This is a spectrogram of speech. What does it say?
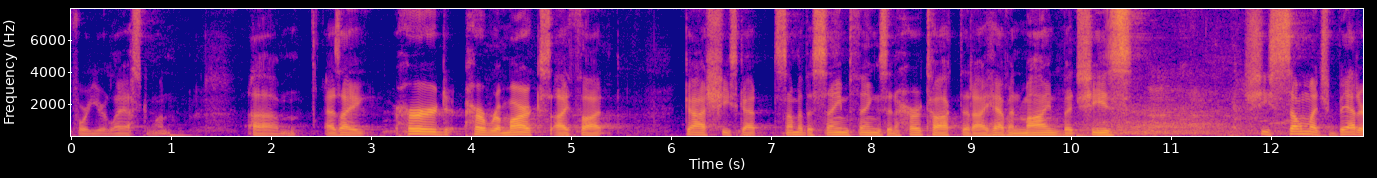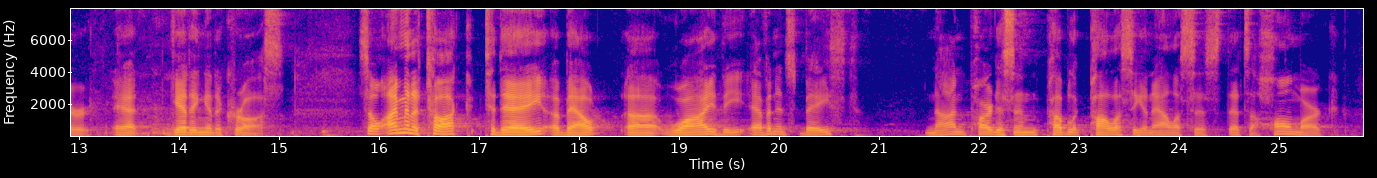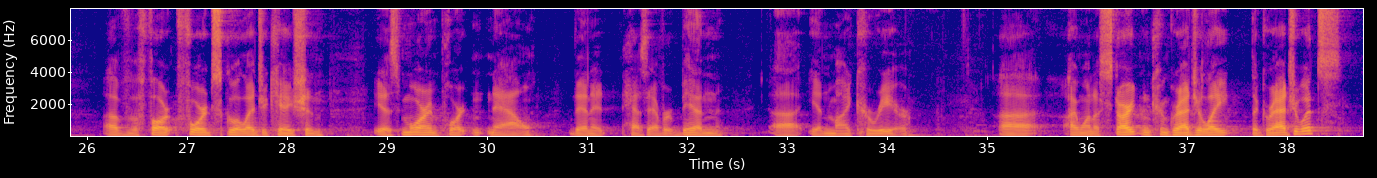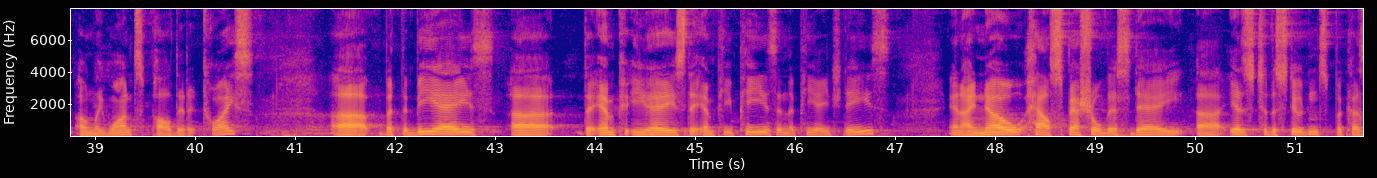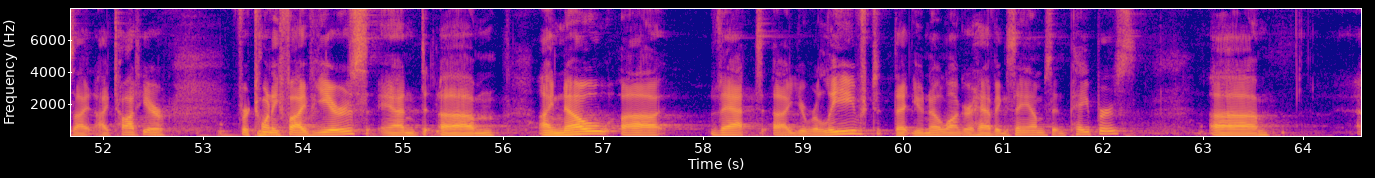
for your last one. Um, as I heard her remarks, I thought, gosh, she's got some of the same things in her talk that I have in mind, but she's, she's so much better at getting it across. So I'm going to talk today about uh, why the evidence-based, nonpartisan public policy analysis that's a hallmark of the Ford School education is more important now than it has ever been uh, in my career. Uh, I want to start and congratulate the graduates, only once, Paul did it twice. Uh, But the BAs, uh, the MPAs, the MPPs, and the PhDs, and I know how special this day uh, is to the students because I I taught here for 25 years, and um, I know uh, that uh, you're relieved that you no longer have exams and papers. Um,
